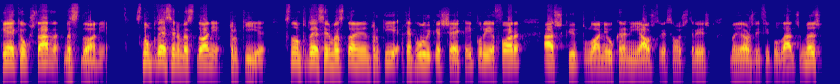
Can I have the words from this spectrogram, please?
Quem é que eu gostava? Macedónia. Se não pudesse ser na Macedónia, Turquia. Se não pudesse ser Macedónia na Turquia, República Checa. E por aí afora, acho que Polónia, Ucrânia e Áustria são as três maiores dificuldades, mas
